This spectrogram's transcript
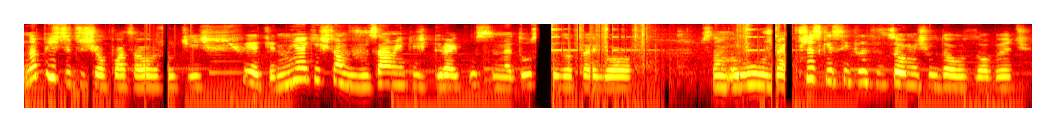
napiszcie, czy się opłacało wrzucić w świecie. No jakieś tam wrzucam, jakieś grajpusy, medusy do tego. Są różne. Wszystkie sekrety, co mi się udało zdobyć.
